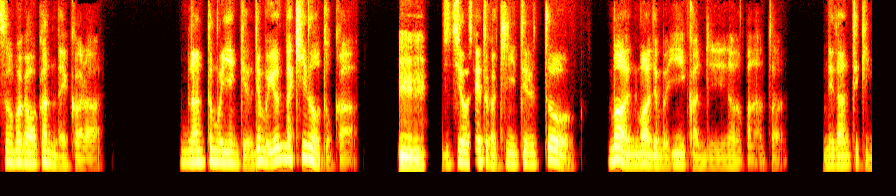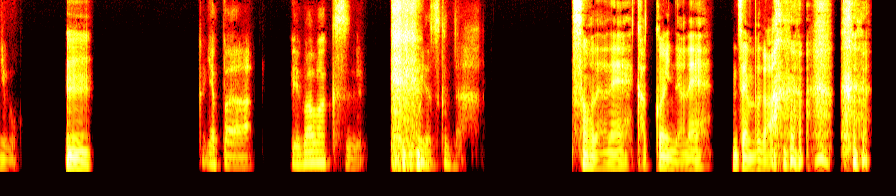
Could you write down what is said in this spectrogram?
相場がわかんないから、なんとも言えんけど、でもいろんな機能とか、うん。実用性とか聞いてると、まあまあでもいい感じなのかなとは、値段的にも。うん。やっぱ、ウェバーワークス、すごいの作んな。そうだよね。かっこいいんだよね。全部が。本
